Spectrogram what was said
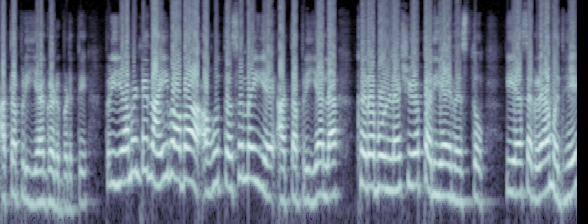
आता प्रिया गडबडते. प्रिया म्हणते नाही बाबा अहो तसं नाही आहे आता प्रियाला खरं बोलण्याशिवाय पर्याय नसतो. की या सगळ्यामध्ये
